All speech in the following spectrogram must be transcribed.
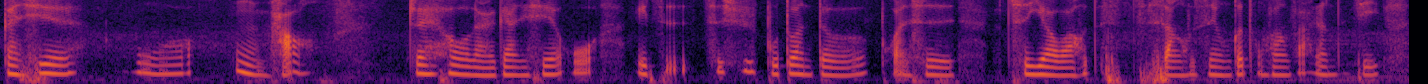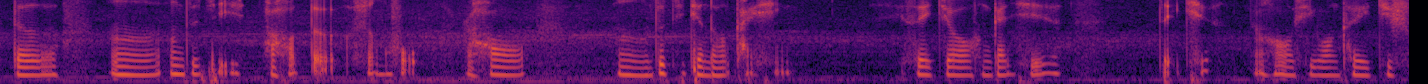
感谢我，嗯，好。最后来感谢我一直持续不断的，不管是吃药啊，或者是咨商，或是用各种方法让自己的，嗯，让自己好好的生活，然后，嗯，这几天都很开心，所以就很感谢。这一切，然后希望可以继续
